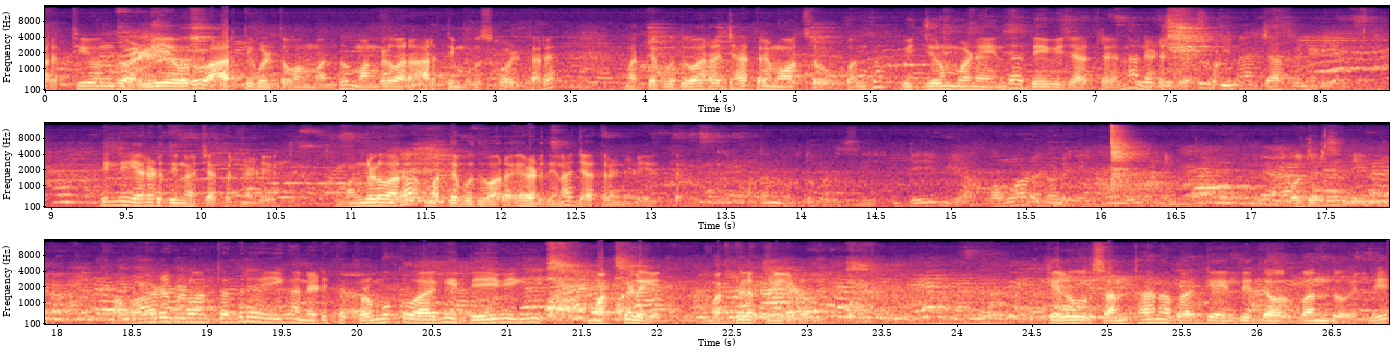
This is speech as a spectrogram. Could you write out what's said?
ಪ್ರತಿಯೊಂದು ಹಳ್ಳಿಯವರು ಆರತಿಗಳು ತೊಗೊಂಡ್ಬಂದು ಮಂಗಳವಾರ ಆರತಿ ಮುಗಿಸ್ಕೊಳ್ತಾರೆ. ಮತ್ತು ಬುಧವಾರ ಜಾತ್ರೆ ಮಹೋತ್ಸವಕ್ಕೆ ಬಂದು ವಿಜೃಂಭಣೆಯಿಂದ ದೇವಿ ಜಾತ್ರೆಯನ್ನು ದಿನ ಜಾತ್ರೆ ನಡೆಯುತ್ತೆ? ಇಲ್ಲಿ ಎರಡು ದಿನ ಜಾತ್ರೆ ನಡೆಯುತ್ತೆ. ಮಂಗಳವಾರ ಮತ್ತು ಬುಧವಾರ ಎರಡು ದಿನ ಜಾತ್ರೆ ನಡೆಯುತ್ತೆ. ಅದನ್ನು ಹೊರತುಪಡಿಸಿ ದೇವಿಯ ಪವಾಡಗಳು ಅಂತಂದರೆ ಈಗ ನಡೀತಾ ಪ್ರಮುಖವಾಗಿ ದೇವಿಗೆ ಮಕ್ಕಳಿಗೆ ಮಕ್ಕಳ ಪ್ರಿಯಗಳು ಕೆಲವರು ಸಂತಾನ ಭಾಗ್ಯ ಇಲ್ಲಿದ್ದವ್ರು ಬಂದು ಇಲ್ಲಿ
